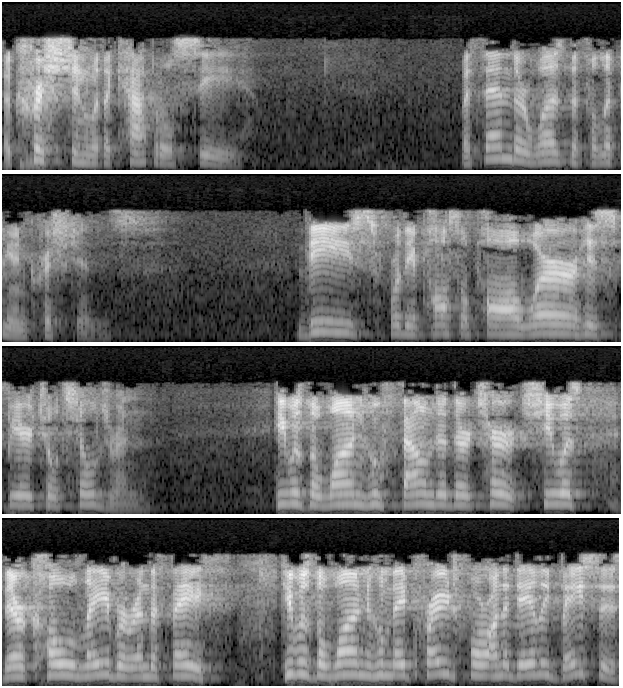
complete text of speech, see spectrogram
a Christian with a capital C. But then there was the Philippian Christians. These, for the Apostle Paul, were his spiritual children. He was the one who founded their church. He was their co laborer in the faith. He was the one whom they prayed for on a daily basis.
